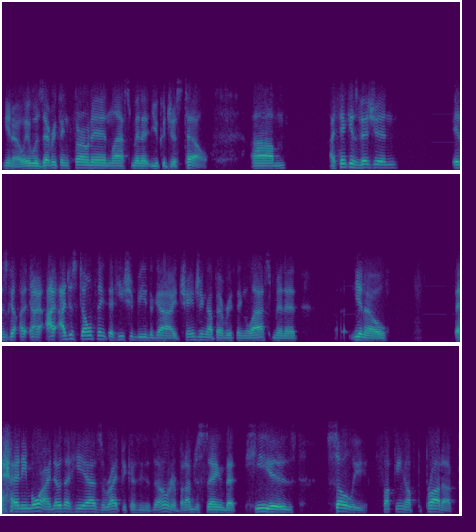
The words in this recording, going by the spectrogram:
You know, it was everything thrown in last minute. You could just tell. Um, I think his vision is. I, I just don't think that he should be the guy changing up everything last minute. You know, anymore. I know that he has the right because he's his owner, but I'm just saying that he is solely fucking up the product.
